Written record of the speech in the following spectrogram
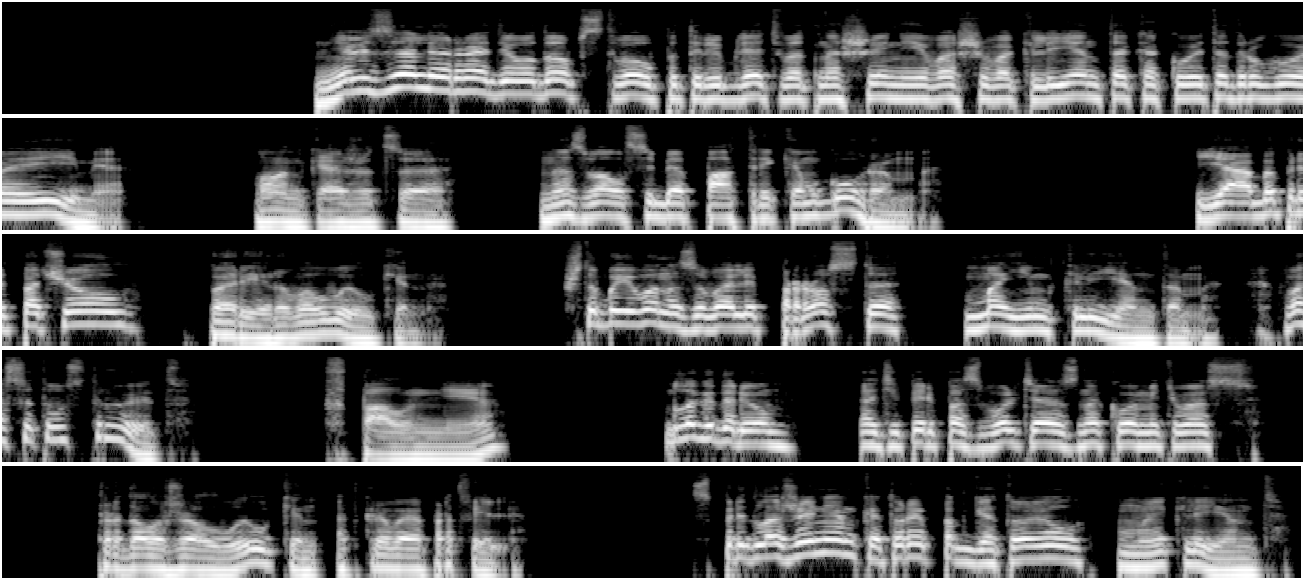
Нельзя ли ради удобства употреблять в отношении вашего клиента какое-то другое имя? Он, кажется, назвал себя Патриком Гором. Я бы предпочел, парировал Уилкин, чтобы его называли просто моим клиентом. Вас это устроит? Вполне. Благодарю. А теперь позвольте ознакомить вас, продолжал Уилкин, открывая портфель с предложением, которое подготовил мой клиент.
